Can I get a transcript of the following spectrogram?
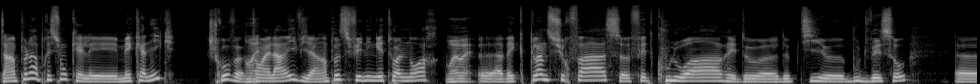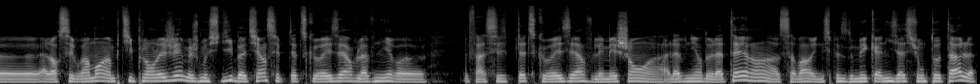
T'as un peu l'impression qu'elle est mécanique. Je trouve, quand elle arrive, il y a un peu ce feeling étoile noire, ouais, ouais. avec plein de surfaces, fait de couloirs et de, de petits bouts de vaisseau. alors c'est vraiment un petit plan léger, mais je me suis dit, bah tiens, c'est peut-être ce que réserve l'avenir Enfin, c'est peut-être ce que réservent les méchants à l'avenir de la Terre, hein, à savoir une espèce de mécanisation totale.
